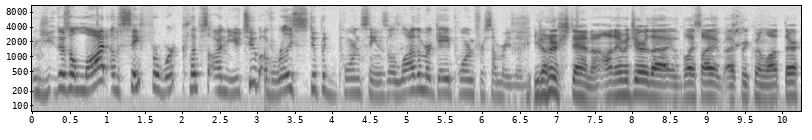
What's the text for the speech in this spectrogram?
y- There's a lot of safe for work clips on YouTube of really stupid porn scenes. A lot of them are gay porn for some reason. you don't understand. On Imgur, the, place I, I frequent a lot there,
